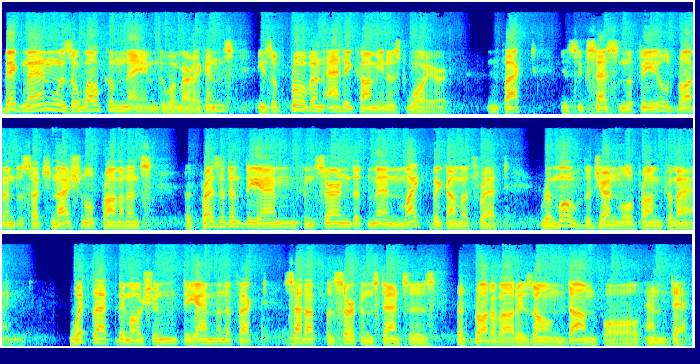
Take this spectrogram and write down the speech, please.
Big Minh was a welcome name to Americans. He's a proven anti-communist warrior. In fact, his success in the field brought him to such national prominence that President Diem, concerned that Minh might become a threat, removed the general from command. With that demotion, Diem, in effect, set up the circumstances that brought about his own downfall and death.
